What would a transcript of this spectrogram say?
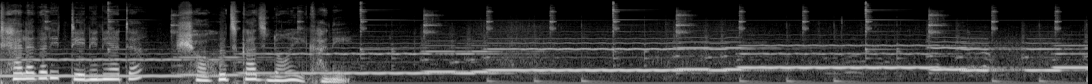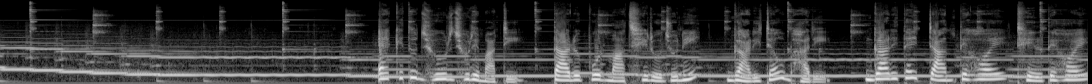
ঠেলাগাড়ি টেনে নেওয়াটা সহজ কাজ নয় এখানে। একে তো ঝুরঝুরে মাটি, তার উপর মাছের ওজনে গাড়িটাও ভারী। গাড়ি তাই টানতে হয়, ঠেলতে হয়,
